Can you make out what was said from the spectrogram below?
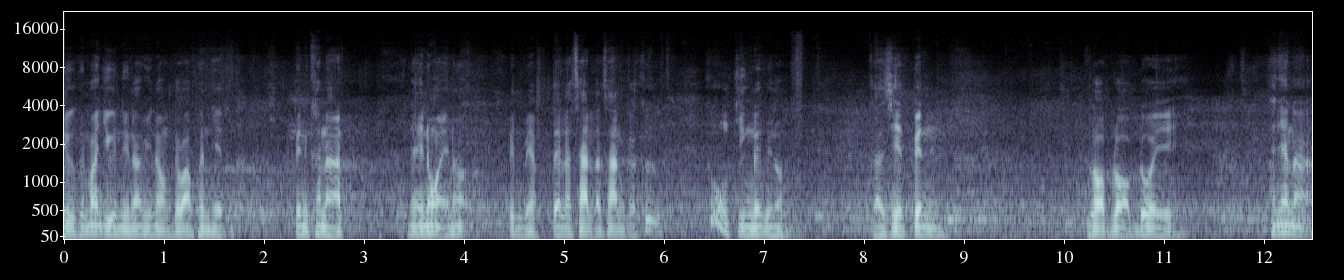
ยือขึ้นมายืนอยู่นะพี่น้องแต่ว่าเพิ่นเฮ็ดเป็นขนาดน้อยๆเนาะเป็นแบบแต่ละสั้นละสั้นก็คือ คืองจริงเลยพี่น้องกาเสียดเป็นรอบรอบๆโดยพญานาค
